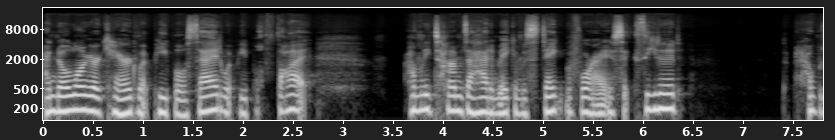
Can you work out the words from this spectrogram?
I no longer cared what people said, what people thought, how many times I had to make a mistake before I succeeded. But I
